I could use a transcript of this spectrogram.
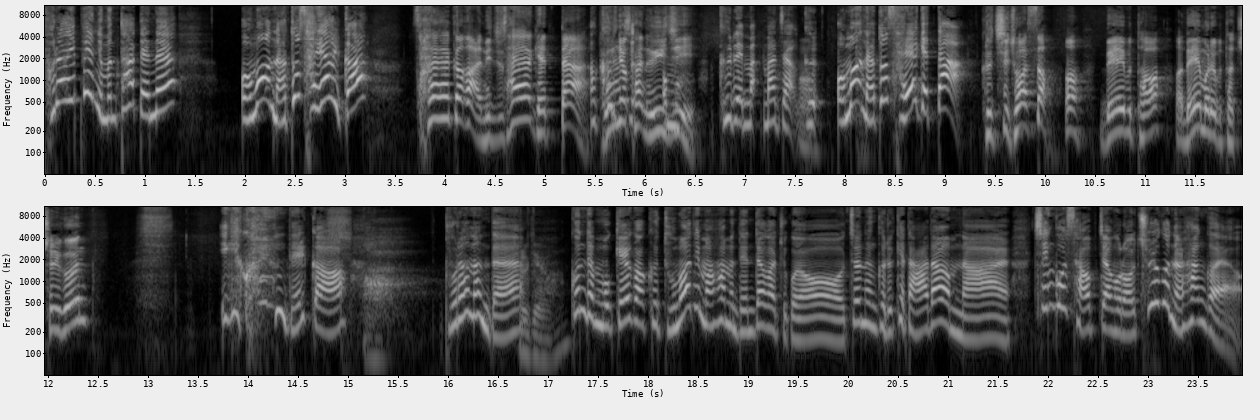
프라이팬이면 다 되네. 어머 나도 사야 할까? 사야 할까가 아니지 사야겠다. 그렇지. 강력한 의지. 어머, 그래 마, 맞아. 그 어머 나도 사야겠다. 그렇지 좋았어. 어 내일부터 어, 내일 모레부터 출근. 이게 과연 될까? 불안한데. 그러게요. 근데 뭐 걔가 그 두 마디만 하면 된다 가지고요. 저는 그렇게 다 다음 날 친구 사업장으로 출근을 한 거예요.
